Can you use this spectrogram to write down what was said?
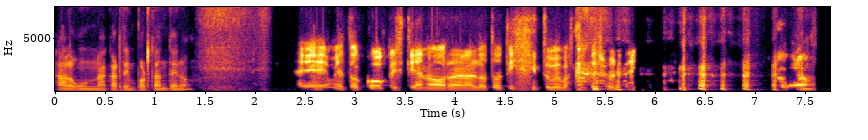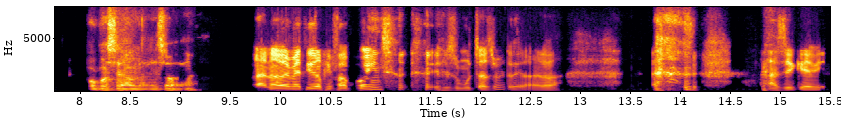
alguna carta importante, ¿no? Eh, me tocó Cristiano Ronaldo Totti y tuve bastante suerte. Pero bueno, poco se habla de eso, ¿eh? Para no haber metido FIFA Points es mucha suerte, la verdad. Así que bien.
